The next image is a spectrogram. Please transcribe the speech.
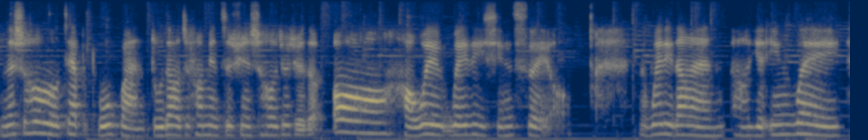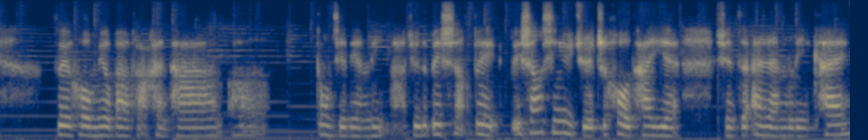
我那时候在博物馆读到这方面资讯时候，就觉得哦，好为威利心碎哦。那威利当然啊、也因为最后没有办法和他啊。呃冻结典礼嘛，觉得被伤被被伤心欲绝之后，他也选择黯然离开。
